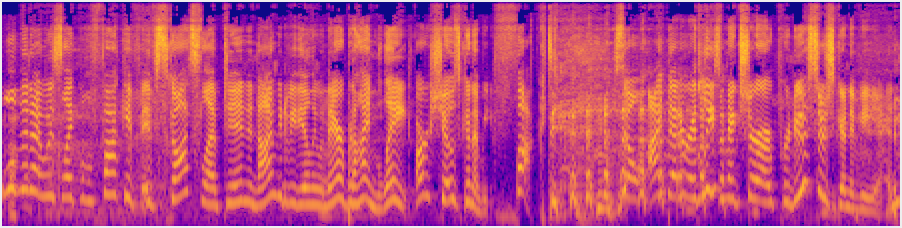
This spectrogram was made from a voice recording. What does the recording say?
well, then I was like, well, fuck, if, if Scott slept in and I'm going to be the only one there, but I'm late, our show's going to be fucked. so I better at least make sure our producer's going to be in.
